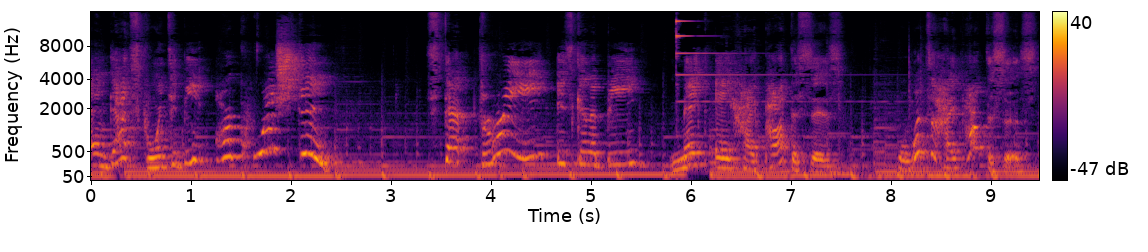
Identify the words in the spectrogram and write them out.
And that's going to be our question. Step three is gonna be make a hypothesis. Well, what's a hypothesis?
